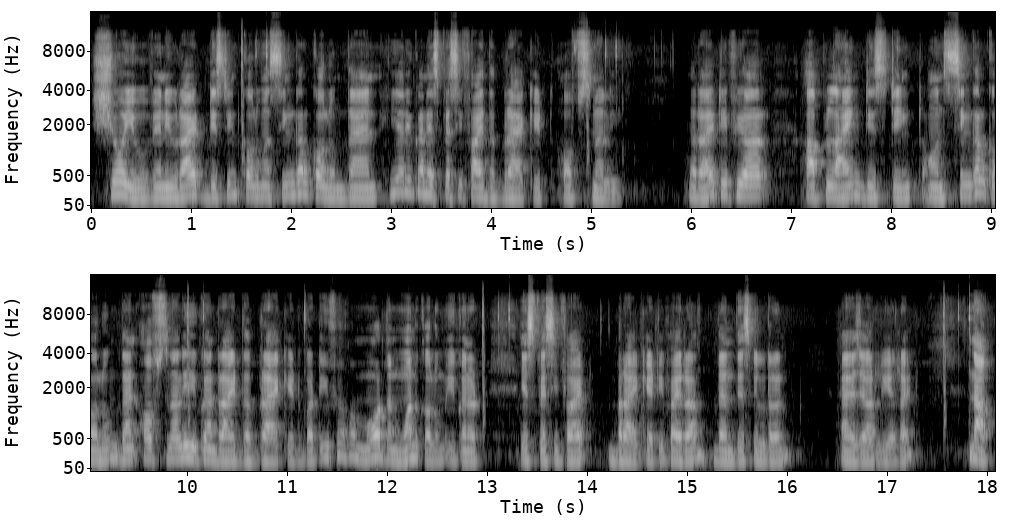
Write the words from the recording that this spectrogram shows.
show you when you write distinct column a single column then here you can specify the bracket optionally right if you are applying distinct on single column then optionally you can write the bracket but if you have more than one column you cannot specify bracket if I run then this will run as earlier right now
